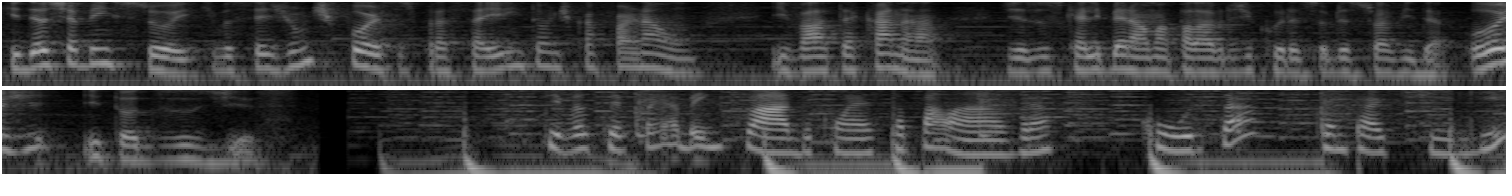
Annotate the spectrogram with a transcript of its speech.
Que Deus te abençoe, que você junte forças para sair então de Cafarnaum e vá até Caná. Jesus quer liberar uma palavra de cura sobre a sua vida hoje e todos os dias. Se você foi abençoado com esta palavra, curta, compartilhe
